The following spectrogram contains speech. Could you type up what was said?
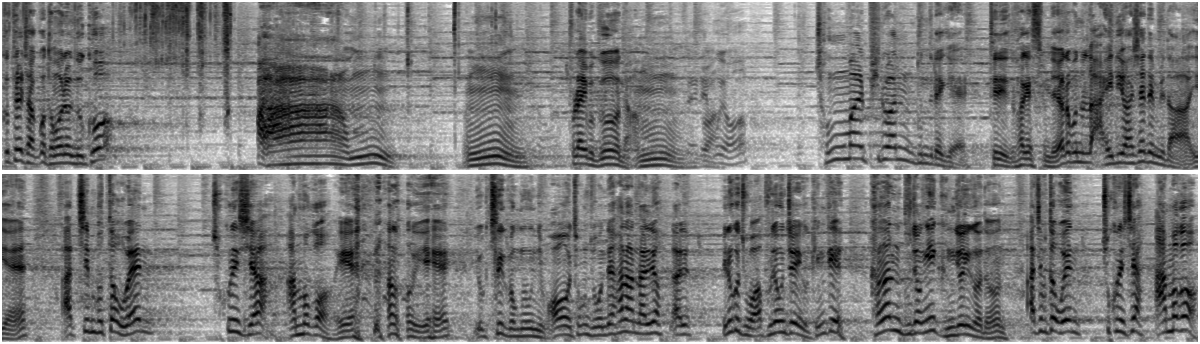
끝을 잡고 덩어리를 넣고 아, 음, 음, 플레이브 굿, 음. 좋고요. 정말 필요한 분들에게 드리도록 하겠습니다. 여러분들도 아이디어 하셔야 됩니다. 예. 아침부터 웬 초콜릿이야? 안 먹어. 예. 라고, 예. 6700님. 어, 정 좋은데? 하나 날려? 날려. 이런 거 좋아. 부정적인 거. 굉장히 강한 부정이 긍정이거든. 아침부터 웬 초콜릿이야? 안 먹어.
